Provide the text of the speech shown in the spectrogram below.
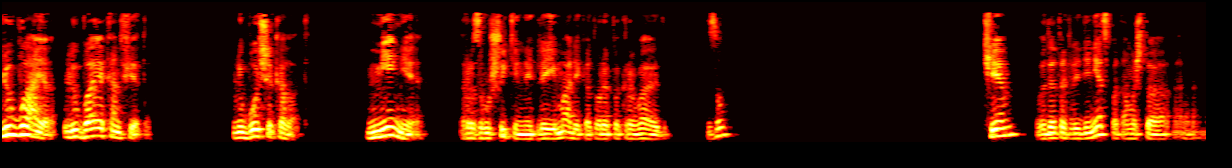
любая, любая конфета, любой шоколад, менее разрушительный для эмали, которая покрывает зуб, чем вот этот леденец, потому что э,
